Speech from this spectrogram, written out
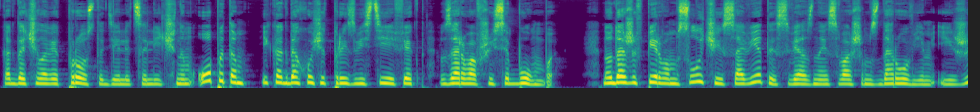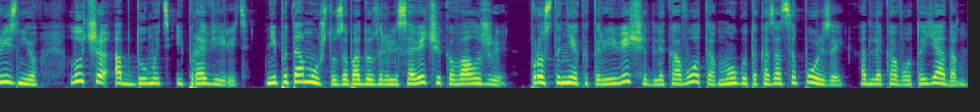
когда человек просто делится личным опытом и когда хочет произвести эффект взорвавшейся бомбы. Но даже в первом случае советы, связанные с вашим здоровьем и жизнью, лучше обдумать и проверить. Не потому, что заподозрили советчика во лжи. Просто некоторые вещи для кого-то могут оказаться пользой, а для кого-то ядом.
